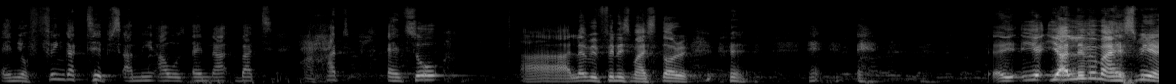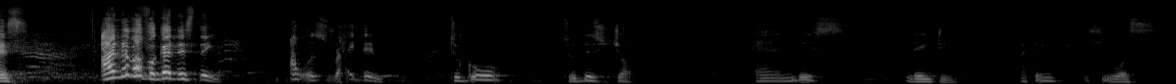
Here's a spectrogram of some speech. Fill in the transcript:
and, your fingertips. I mean, I was, and I, but I had, and so, uh, let me finish my story. Eh, eh, you, you are living my experience. i never forget this thing. I was riding to go to this job, and this lady, I think she was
